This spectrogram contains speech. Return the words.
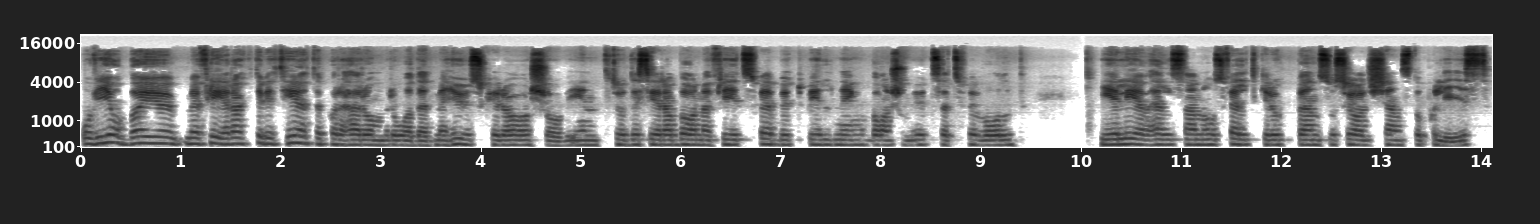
Och vi jobbar ju med flera aktiviteter på det här området med huskurage och vi introducerar barnafrids webbutbildning, barn som utsätts för våld, i elevhälsan hos fältgruppen, socialtjänst och polis.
